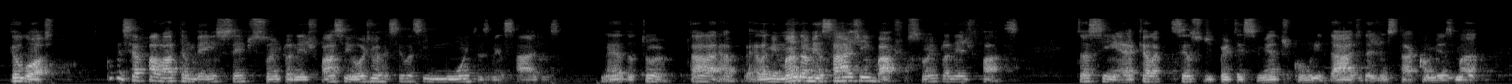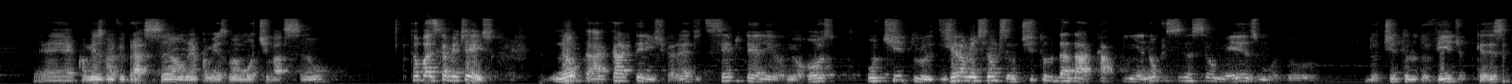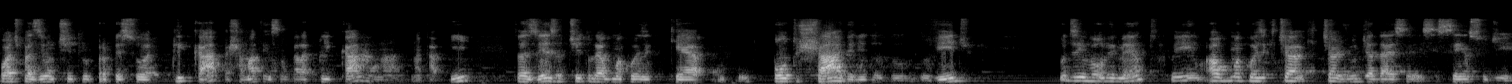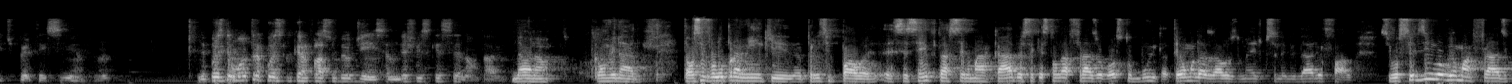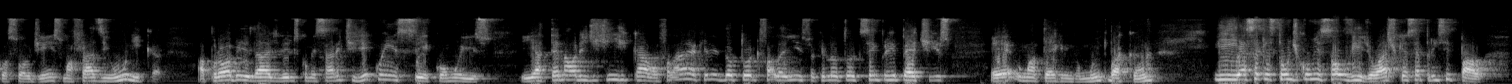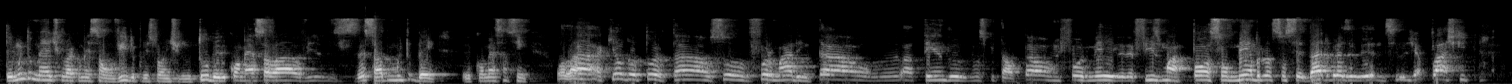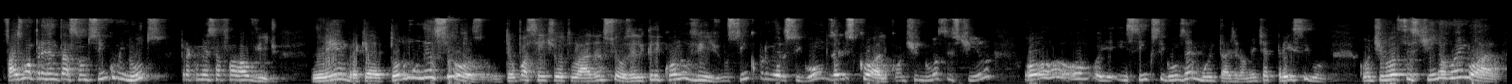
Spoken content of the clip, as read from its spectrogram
que eu gosto. Comecei a falar também, sempre sonho, planejo, faço, e hoje eu recebo, assim, muitas mensagens né, doutor? Tá, ela me manda a mensagem embaixo, sonho, planejo, faz. Então, assim, é aquele senso de pertencimento, de comunidade, da gente estar com a mesma, é, com a mesma vibração, né, com a mesma motivação. Então, basicamente é isso. Não, a característica, né, de sempre ter ali o meu rosto, o título, geralmente não o título da, da capinha não precisa ser o mesmo do, do título do vídeo, porque às vezes você pode fazer um título para a pessoa clicar, para chamar a atenção para ela clicar na, na capinha, então, às vezes, o título é alguma coisa que é o ponto-chave ali do, do, do, vídeo, o desenvolvimento e alguma coisa que te, que te ajude a dar esse, esse senso de, de pertencimento. Né? Depois tem uma outra coisa que eu quero falar sobre audiência, não deixa eu esquecer não, tá? Não, não. Combinado. Então você falou para mim que o principal é você sempre está sendo marcado. Essa questão da frase eu gosto muito. Até uma das aulas do médico celebridade eu falo. Se você desenvolver uma frase com a sua audiência, uma frase única, a probabilidade deles começarem a te reconhecer como isso, e até na hora de te indicar, vão falar, ah, é aquele doutor que fala isso, aquele doutor que sempre repete isso, é uma técnica muito bacana. E essa questão de começar o vídeo, eu acho que essa é a principal. Tem muito médico que vai começar um vídeo, principalmente no YouTube, ele começa lá, você sabe muito bem, ele começa assim, olá, aqui é o doutor tal, sou formado em tal, atendo no hospital tal, me formei, fiz uma pós, sou membro da Sociedade Brasileira de Cirurgia Plástica, Faz uma apresentação de 5 minutos para começar a falar o vídeo. Lembra que é todo mundo é ansioso. O teu paciente do outro lado é ansioso. Ele clicou no vídeo, nos 5 primeiros segundos ele escolhe, continua assistindo, ou, ou em 5 segundos é muito, tá? Geralmente é 3 segundos. Continua assistindo, eu vou embora.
